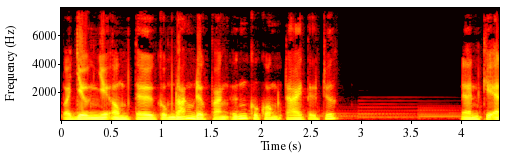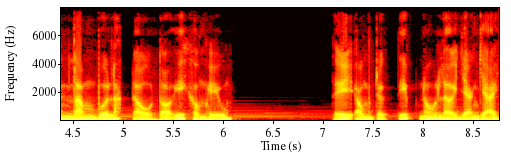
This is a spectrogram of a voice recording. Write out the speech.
Và dường như ông Tư cũng đoán được phản ứng của con trai từ trước. Nên khi anh Lâm vừa lắc đầu tỏ ý không hiểu, Thì ông trực tiếp nói lời giảng giải.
